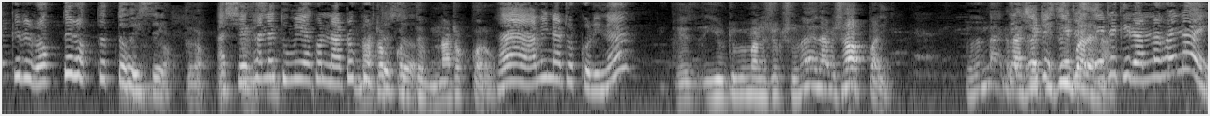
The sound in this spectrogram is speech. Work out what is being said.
একেবারে রক্তে রক্তাক্ত হয়েছে আর সেখানে তুমি এখন নাটক নাটক করতেছো? নাটক করো। হ্যাঁ আমি নাটক করি না? ইউটিউবে মানুষকে শোনায় আমি সব পারি বুঝলেন না? তো আসলে এটা- কি রান্না হয় নাই?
